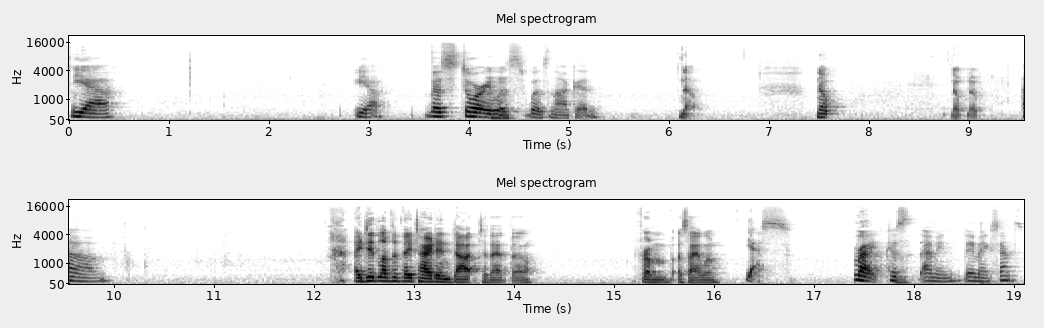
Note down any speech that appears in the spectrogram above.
yeah, yeah, the story mm-hmm. was was not good. No. Nope. Nope, nope. Um. I did love that they tied in Dot to that though. From Asylum. Yes. Right, because mm. I mean, it makes sense.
